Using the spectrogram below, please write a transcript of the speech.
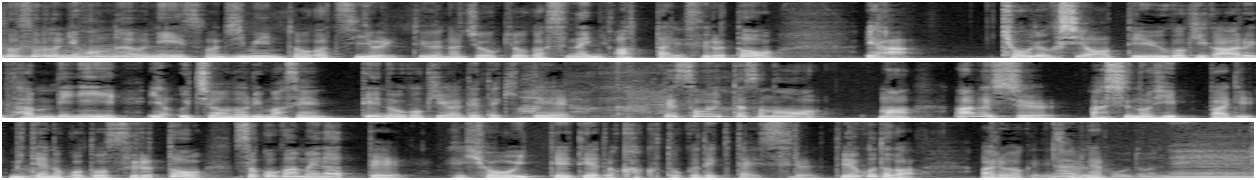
そうすると日本のようにその自民党が強いというような状況がすでにあったりすると、いや、協力しようっていう動きがあるたんびに、いや、うちは乗りませんっていうの動きが出てきて、で、そういったその、まあ、ある種、足の引っ張りみたいなことをすると、そこが目立って、票一定程度獲得できたりするということがあるわけですよね。なるほどね。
